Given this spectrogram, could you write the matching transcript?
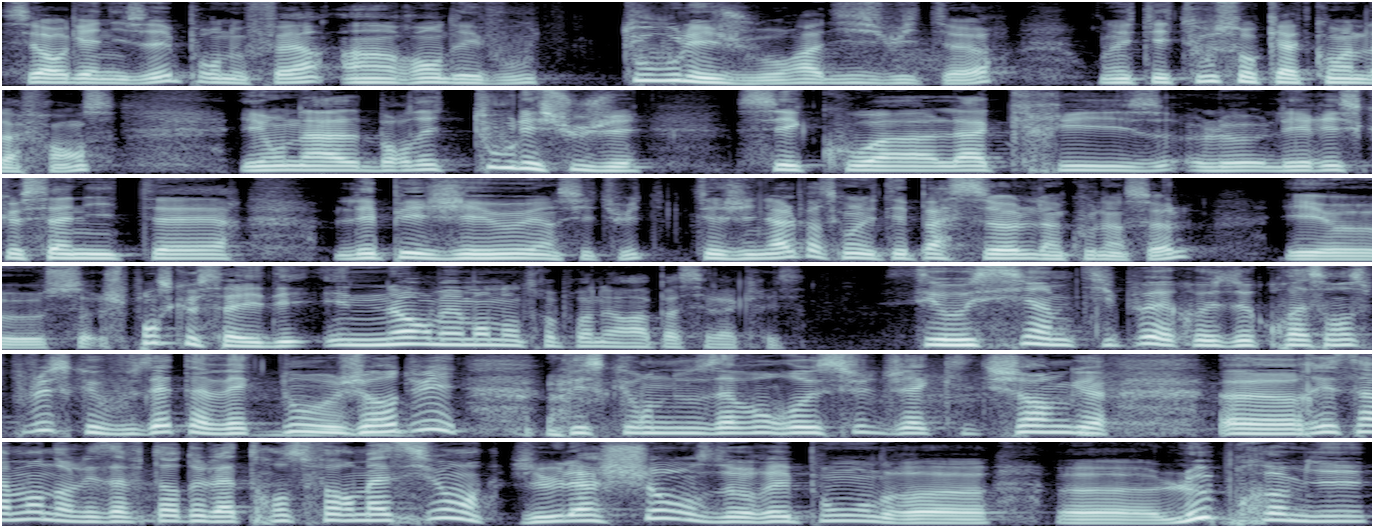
c'est organisé pour nous faire un rendez-vous tous les jours à 18h. On était tous aux quatre coins de la France et on a abordé tous les sujets. C'est quoi la crise, les risques sanitaires, les PGE et ainsi de suite. C'était génial parce qu'on n'était pas seul d'un coup d'un seul. Et euh, je pense que ça a aidé énormément d'entrepreneurs à passer la crise c'est aussi un petit peu à cause de Croissance Plus que vous êtes avec nous aujourd'hui, puisque nous avons reçu Jackie Chang euh, récemment dans les Afters de la Transformation. J'ai eu la chance de répondre euh, euh, le premier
